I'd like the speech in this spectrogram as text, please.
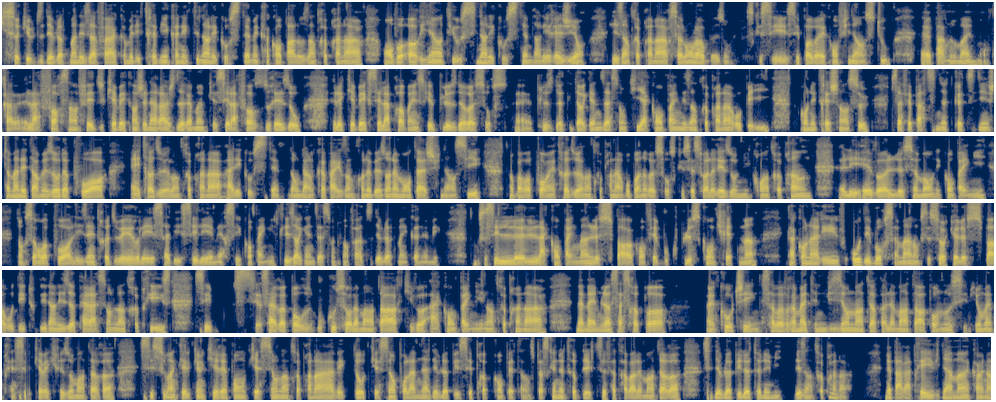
qui s'occupe du développement des affaires, comme elle est très bien connectée dans l'écosystème. Et quand on parle aux entrepreneurs, on va orienter aussi dans l'écosystème, dans les régions, les entrepreneurs selon leurs besoins. Parce que c'est c'est pas vrai qu'on finance tout euh, par nous-mêmes. La force en fait du Québec en général, je dirais même que c'est la force du réseau. Le Québec, c'est la province qui a le plus de ressources, euh, plus d'organisations qui accompagnent les entrepreneurs au pays. Donc, on est très chanceux. Ça fait partie de notre quotidien justement d'être en mesure de pouvoir introduire l'entrepreneur à l'écosystème. Donc, dans le cas, par exemple, qu'on a besoin d'un montage financier, donc on va pouvoir introduire l'entrepreneur aux bonnes ressources, que ce soit le réseau de micro-entreprendre, euh, les Evol, le Semon et compagnie. Donc, ça, on va pouvoir les introduire, les SADC, les MRC et compagnie, toutes les organisations qui vont faire du développement économique. Donc, ça, c'est l'accompagnement, le, support qu'on fait beaucoup plus concrètement quand on arrive au déboursement. Donc, c'est sûr que le support au D2D dans les opérations de l'entreprise, c'est ça repose beaucoup sur le mentor qui va accompagner l'entrepreneur. Mais même là, ça sera pas un coaching. Ça va vraiment être une vision de mentorat. Le mentor, pour nous, c'est au même principe qu'avec Réseau Mentorat. C'est souvent quelqu'un qui répond aux questions de l'entrepreneur avec d'autres questions pour l'amener à développer ses propres compétences. Parce que notre objectif à travers le mentorat, c'est développer l'autonomie des entrepreneurs. Mais par après, évidemment, quand un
